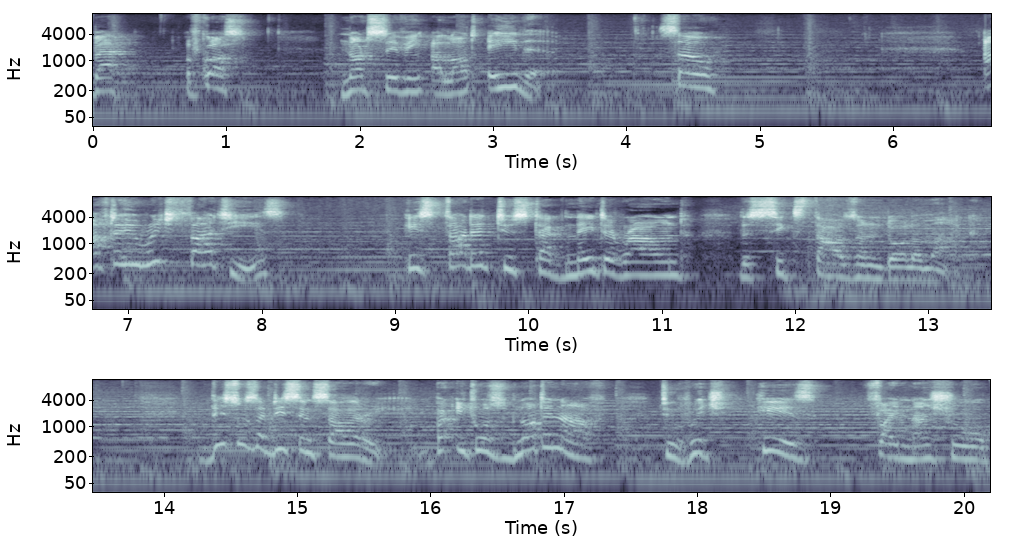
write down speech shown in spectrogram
but of course not saving a lot either. So after he reached 30s he started to stagnate around the $6,000 mark. This was a decent salary but it was not enough to reach his financial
